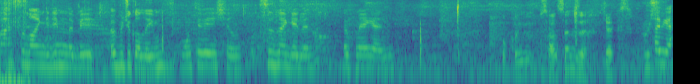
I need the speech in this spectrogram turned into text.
ben şuradan gideyim de bir öpücük alayım. Motivation. Siz de gelin. Öpmeye geldim. Kokoyu salsanıza. Gel kızım. Hadi gel.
